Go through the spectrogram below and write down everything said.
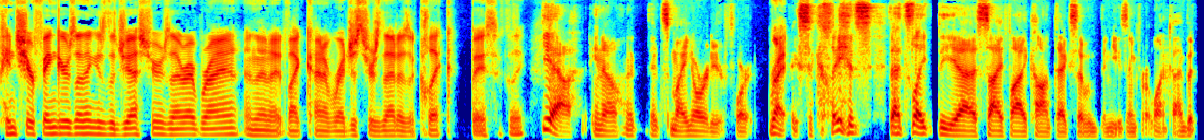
pinch your fingers, I think is the gesture. Is that right, Brian? And then it like kind of registers that as a click, basically. Yeah. You know, it, it's minority report. Right. Basically, it's that's like the uh, sci-fi context that we've been using for a long time. But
